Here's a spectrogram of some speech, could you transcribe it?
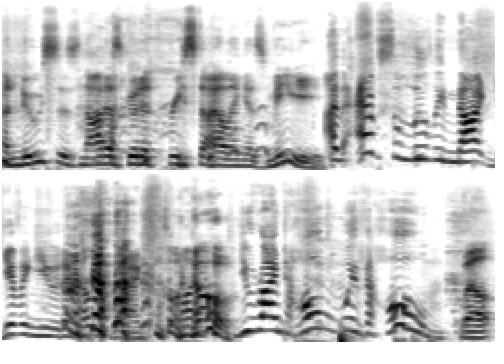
Anus is not as good at freestyling as me. I'm absolutely not giving you the help back. Oh no. You rhymed home with home. Well,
